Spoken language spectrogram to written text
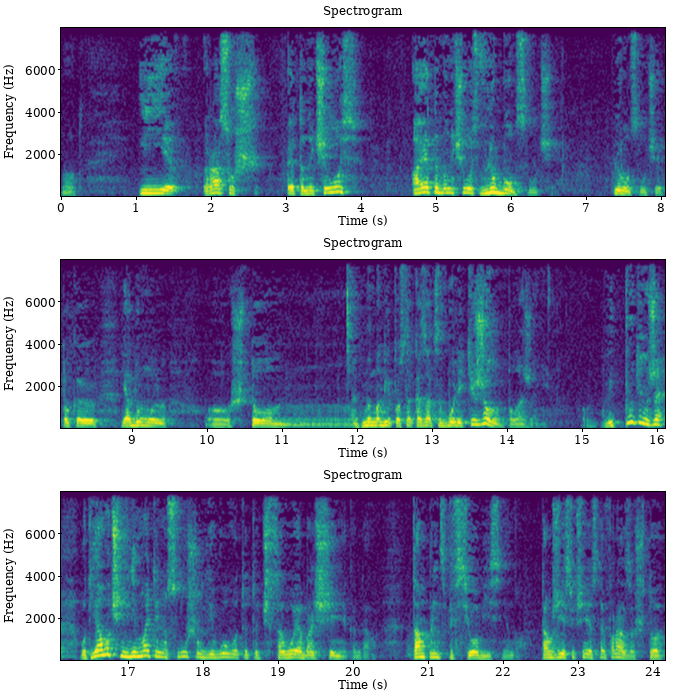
Вот. И раз уж это началось, а это бы началось в любом случае, в любом случае, только я думаю, э, что мы могли просто оказаться в более тяжелом положении. Ведь Путин же, вот я очень внимательно слушал его вот это часовое обращение, когда там, в принципе, все объяснено. Там же есть очень ясная фраза, что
